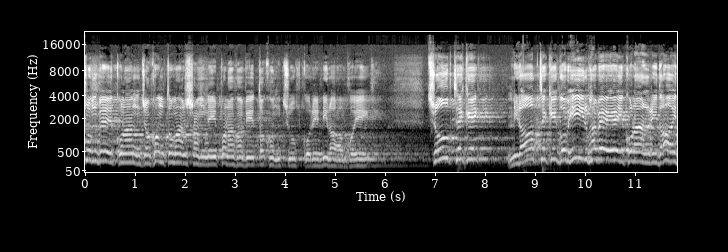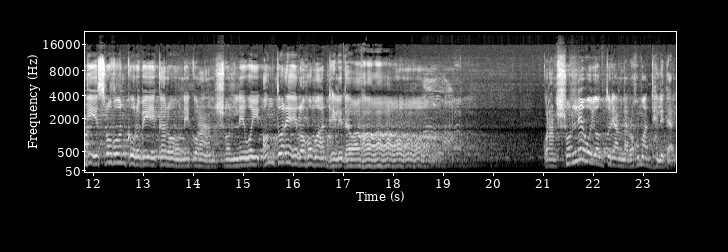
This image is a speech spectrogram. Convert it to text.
শুনবে, কোরআন যখন তোমার সামনে পড়া হবে, তখন চুপ করে নীরব হয়ে, চুপ থেকে, নীরব থেকে গভীরভাবে এই কোরআন হৃদয় দিয়ে শ্রবণ করবে, কারণ এই কোরআন শুনলে ওই অন্তরে রহমত ঢেলে দেওয়া হয়। কোরআন শুনলে ওই অন্তরে আল্লাহ রহমত ঢেলে দেন।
